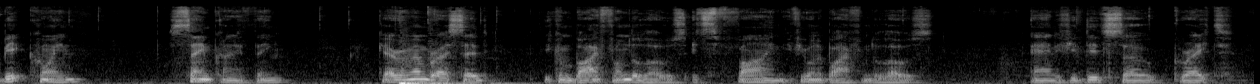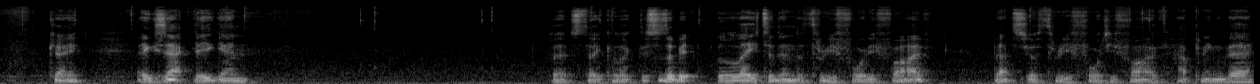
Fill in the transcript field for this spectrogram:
Bitcoin same kind of thing. Okay remember I said you can buy from the lows it's fine if you want to buy from the lows. And if you did so great okay? Exactly again let's take a look. This is a bit later than the 345 that's your 345 happening there.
